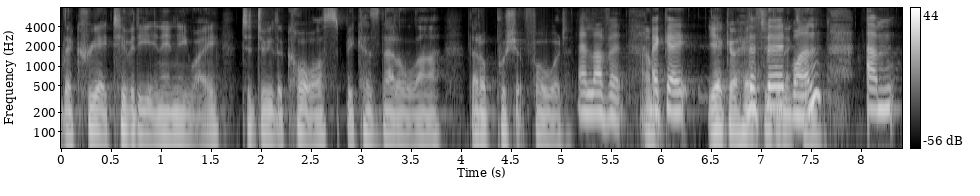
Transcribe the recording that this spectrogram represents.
their creativity in any way to do the course because that'll uh, that'll push it forward. I love it. okay. Um, yeah, go ahead, The do the third one, one. Um,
